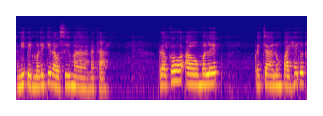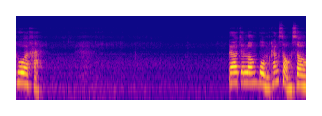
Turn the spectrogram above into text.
อันนี้เป็นเมล็ดที่เราซื้อมานะคะ เราก็เอาเมล็ดกระจายลงไปให้ทั่ว ๆ ค่ะ เราจะลองบ่มทั้งสองซอง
